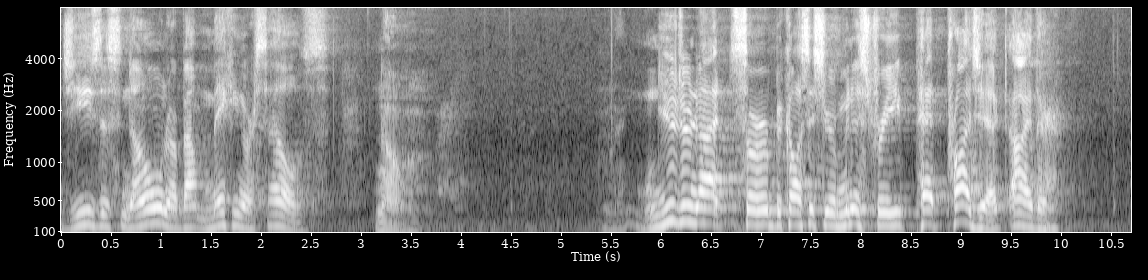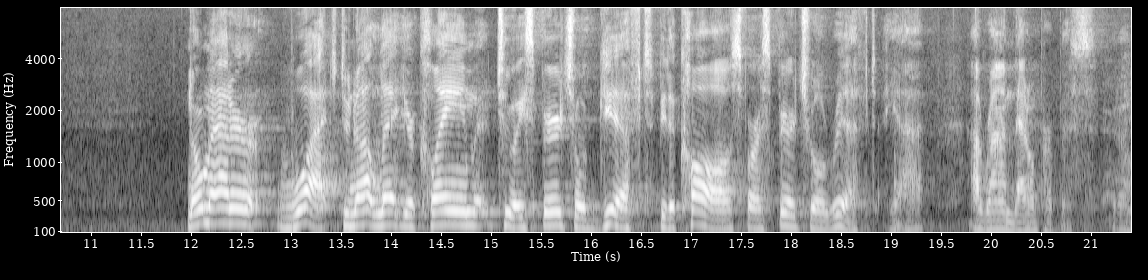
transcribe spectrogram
Jesus known or about making ourselves known? You do not serve because it's your ministry pet project either. No matter what, do not let your claim to a spiritual gift be the cause for a spiritual rift. Yeah, I rhymed that on purpose. You know.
